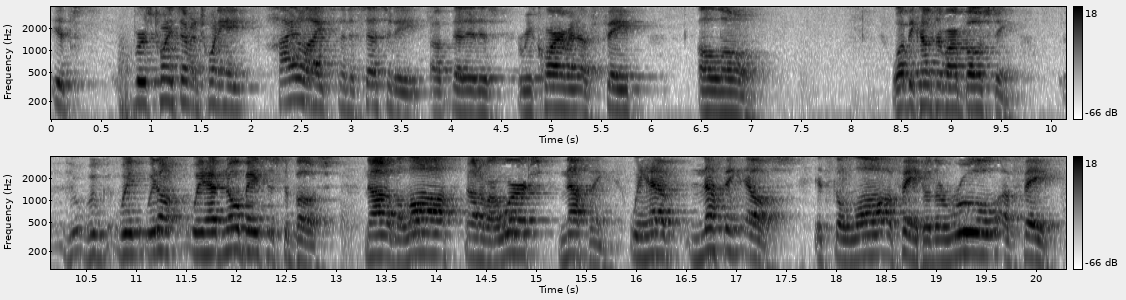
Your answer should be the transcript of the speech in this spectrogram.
It's verse 27 and 28 highlights the necessity of that it is a requirement of faith alone. What becomes of our boasting? We, we, don't, we have no basis to boast. Not of the law, none of our works, nothing. We have nothing else. It's the law of faith or the rule of faith.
